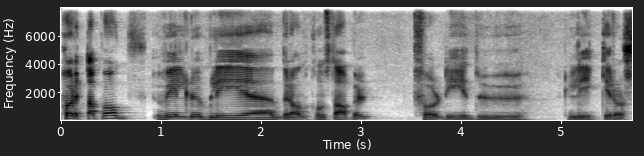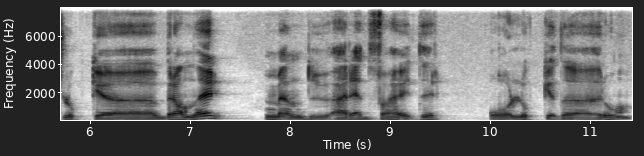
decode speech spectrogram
Portapod, vil du bli eh, brannkonstabel fordi du liker å slukke branner, men du er redd for høyder og lukkede rom,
